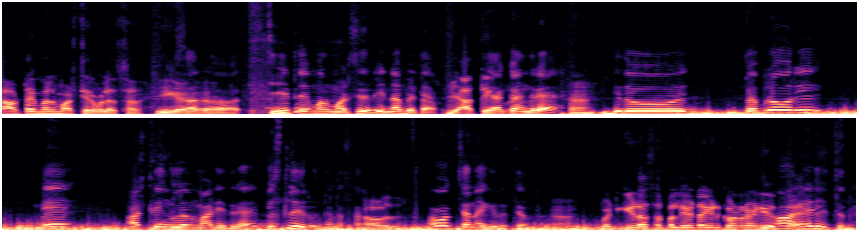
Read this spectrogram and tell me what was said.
ಯಾವ ಟೈಮಲ್ಲಿ ಮಾಡ್ತೀರ ಒಳ್ಳೆ ಸರ್? ಈಗ ಸರ್ ಈ ಟೈಮಲ್ಲಿ ಮಾಡಿಸಿದ್ರೆ ಇನ್ನೂ ಬೆಟರ್ ಯಾಕಂದ್ರೆ ಇದು ಫೆಬ್ರವರಿ ಮೇ ಆ ತಿಂಗಳಲ್ಲಿ ಮಾಡಿದ್ರೆ ಬಿಸಿಲು ಇರುತ್ತಲ್ಲ ಸರ್? ಹೌದು. ಅವಾಗ ಚೆನ್ನಾಗಿರುತ್ತೆ ಅಂತ. ಬಟ್ ಗಿಡ ಸ್ವಲ್ಪ ಲೇಟಾಗಿ ಇಟ್ಕೊಂಡ್ರೆ ನಡೆಯುತ್ತೆ? ನಡೀತದೆ.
